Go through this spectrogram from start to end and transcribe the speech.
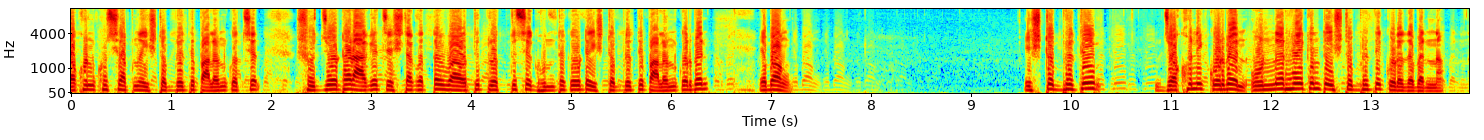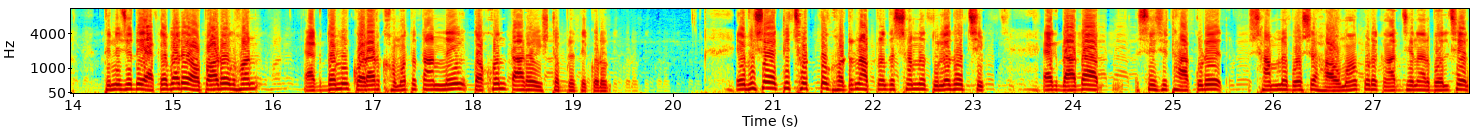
যখন খুশি আপনার ইষ্টবৃত্তি পালন করছেন। সূর্য ওঠার আগে চেষ্টা করতে হবে বা অতি প্রত্যুষে ঘুম থেকে উঠে ইষ্টবৃত্তি পালন করবেন এবং ইষ্টবৃত্তি যখনই করবেন, অন্যের হয়ে কিন্তু ইষ্টবৃত্তি করে দেবেন না। তিনি যদি একেবারে অপারগ হন একদমই করার ক্ষমতা তার নেই, তখন তার হয়ে ইষ্টবৃত্তি করুন। এ বিষয়ে একটি ছোট্ট ঘটনা আপনাদের সামনে তুলে ধরছি। এক দাদা শ্রী শ্রী ঠাকুরের সামনে বসে হাউমাউ করে কাঁদছেন আর বলছেন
